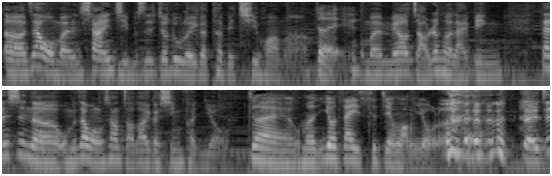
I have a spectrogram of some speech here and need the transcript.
呃，在我们上一集不是就录了一个特别企划吗？对，我们没有找任何来宾。但是呢，我们在网络上找到一个新朋友，对我们又再一次见网友了。对，这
